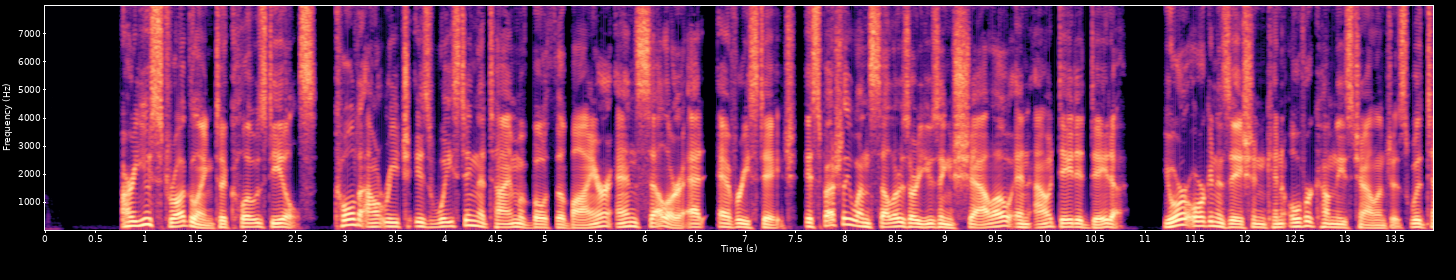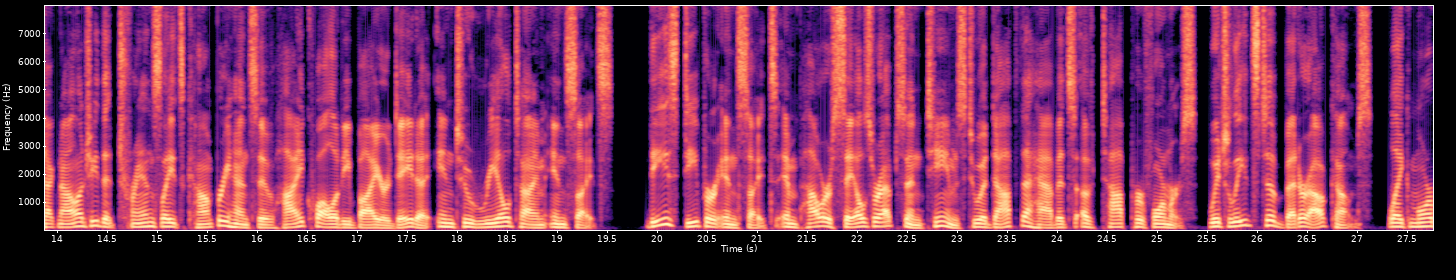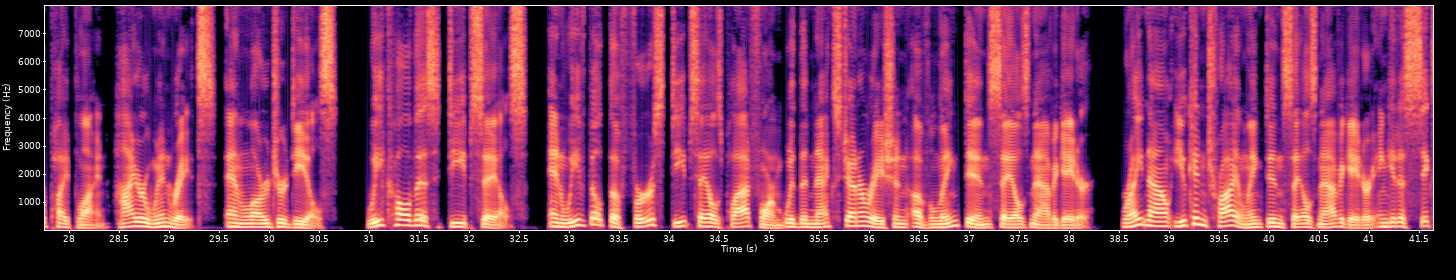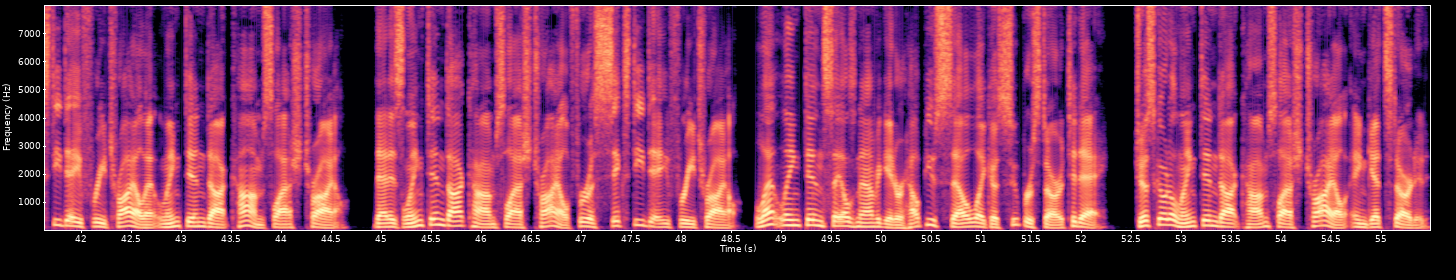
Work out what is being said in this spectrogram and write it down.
Are you struggling to close deals? Cold outreach is wasting the time of both the buyer and seller at every stage, especially when sellers are using shallow and outdated data. Your organization can overcome these challenges with technology that translates comprehensive, high quality buyer data into real time insights. These deeper insights empower sales reps and teams to adopt the habits of top performers, which leads to better outcomes, like more pipeline, higher win rates, and larger deals. We call this deep sales, and we've built the first deep sales platform with the next generation of LinkedIn Sales Navigator. Right now, you can try LinkedIn Sales Navigator and get a 60-day free trial at linkedin.com/trial. That is linkedin.com slash trial for a 60 day free trial. Let LinkedIn Sales Navigator help you sell like a superstar today. Just go to linkedin.com slash trial and get started.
